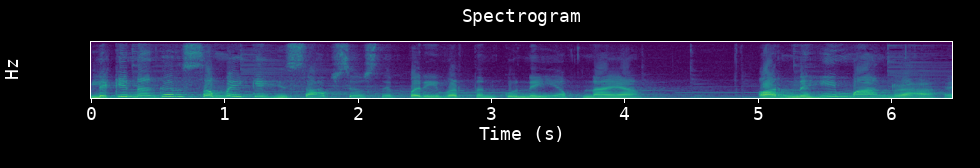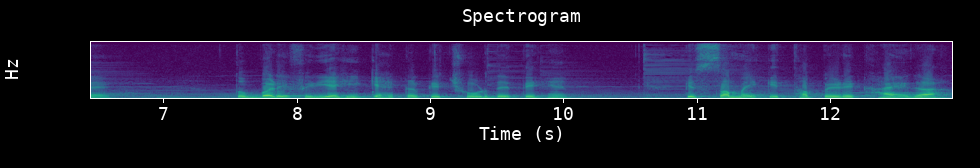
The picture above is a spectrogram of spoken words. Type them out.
लेकिन अगर समय के हिसाब से उसने परिवर्तन को नहीं अपनाया और नहीं मान रहा है तो बड़े फिर यही कह करके छोड़ देते हैं कि समय की थपेड़े खाएगा,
